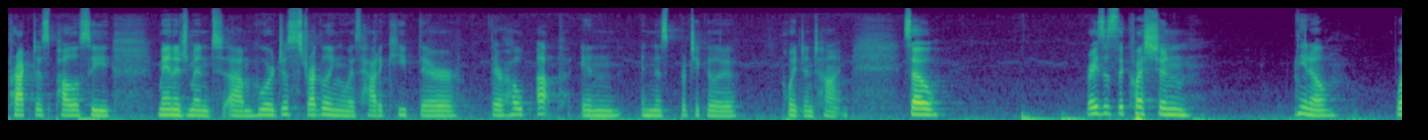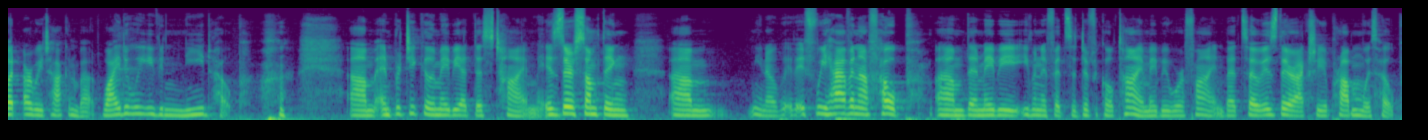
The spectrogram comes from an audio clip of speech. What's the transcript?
practice, policy, management, um, who are just struggling with how to keep their their hope up in in this particular point in time. So raises the question, you know, what are we talking about? Why do we even need hope? um, and particularly maybe at this time. Is there something, um, you know, if, we have enough hope, um, then maybe even if it's a difficult time, maybe we're fine. But so is there actually a problem with hope,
